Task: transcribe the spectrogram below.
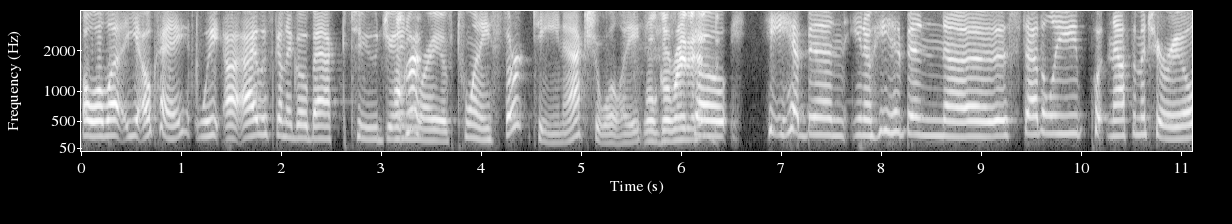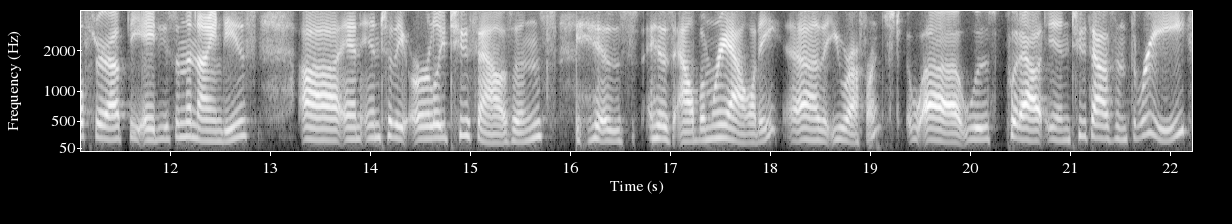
Oh well, uh, yeah, okay. We I, I was going to go back to January of 2013, actually. We'll go right ahead. so he had been, you know, he had been uh, steadily putting out the material throughout the 80s and the 90s, uh, and into the early 2000s. His his album Reality uh, that you referenced uh, was put out in 2003,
